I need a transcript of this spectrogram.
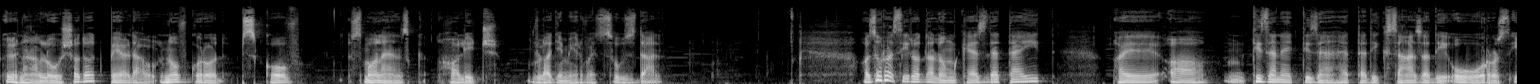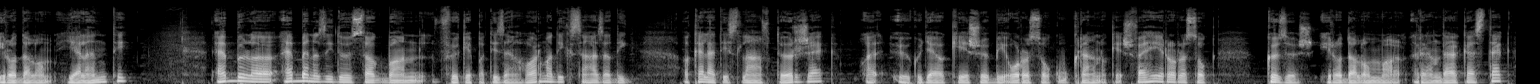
önállósodott, például Novgorod, Pskov, Smolensk, Halics, Vladimir vagy Szuzdal. Az orosz irodalom kezdeteit a 11-17. századi óorosz irodalom jelenti. Ebből a, ebben az időszakban, főképp a 13. századig, a keleti szláv törzsek, ők ugye a későbbi oroszok, ukránok és fehér oroszok, közös irodalommal rendelkeztek,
